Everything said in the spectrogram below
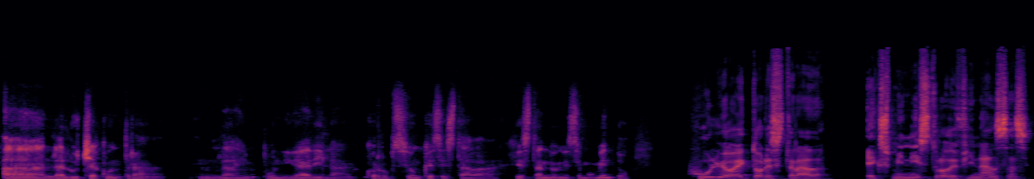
a la lucha contra la impunidad y la corrupción que se estaba gestando en ese momento. Julio Héctor Estrada, exministro de Finanzas,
